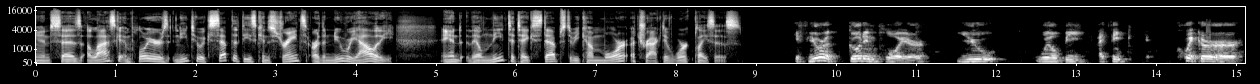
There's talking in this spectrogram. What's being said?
and says Alaska employers need to accept that these constraints are the new reality and they'll need to take steps to become more attractive workplaces. If you're a good employer, you will be, I think, quicker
